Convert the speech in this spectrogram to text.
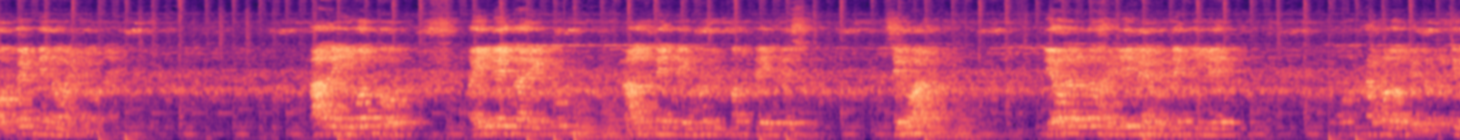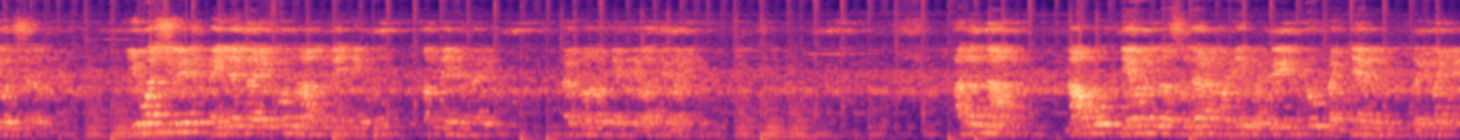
ಒಗ್ಗಟ್ಟಿನಿಂದ ಮಾಡ್ಕೊಂಡು ಆದರೆ ಇವತ್ತು ಐದನೇ ತಾರೀಕು, ನಾಲ್ಕನೇ ತಿಂಗಳು, ಇಪ್ಪತ್ತೈದನೇ ಶನಿವಾರ. ದೇವರನ್ನು ಹಳ್ಳಿ ಉದ್ದಕ್ಕಿಗೆ ಕರ್ಕೊಂಡು ಹೋಗ್ತಿದ್ರು ಪ್ರತಿ ವರ್ಷ ಈ ವರ್ಷವೇ ಐದನೇ ತಾರೀಕು, ನಾಲ್ಕನೇ ತಿಂಗಳು, ಇಪ್ಪತ್ತೈದನೇ ತಾರೀಕು ಕರ್ಕೊಂಡು ಹೋಗಿ ಅಂತ ವ್ಯವಸ್ಥೆ ಮಾಡಿದ್ರು ಅದನ್ನ ನಾವು ದೇವರನ್ನ ಸುಧಾರ ಮಾಡಿ ಮದುವೆ ಇಟ್ಟು ಬಟ್ಟೆಯನ್ನು ಮಾಡಿ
